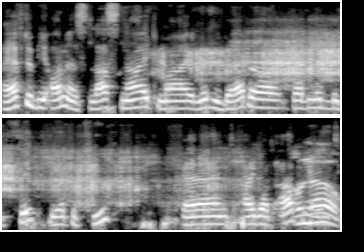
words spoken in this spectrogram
I have to be honest. Last night, my little daughter got a little bit sick. She had to puke, and I got up Oh and no!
